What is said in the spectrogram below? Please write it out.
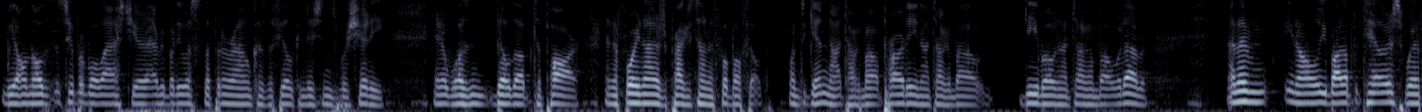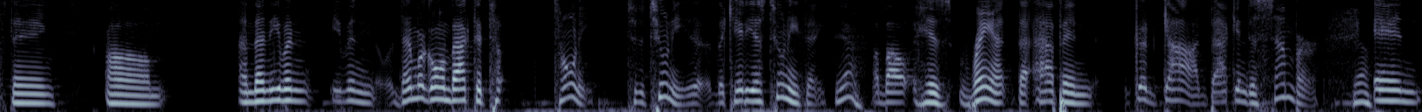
We all know that the Super Bowl last year, everybody was slipping around because the field conditions were shitty and it wasn't built up to par. And the 49ers are practicing on a football field. Once again, not talking about Purdy, not talking about Deebo, not talking about whatever. And then, you know, you brought up the Taylor Swift thing. Um, and then even, even, then we're going back to t- Tony, to the Toney, the, the KDS Toney thing Yeah, about his rant that happened, good God, back in December. yeah. And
